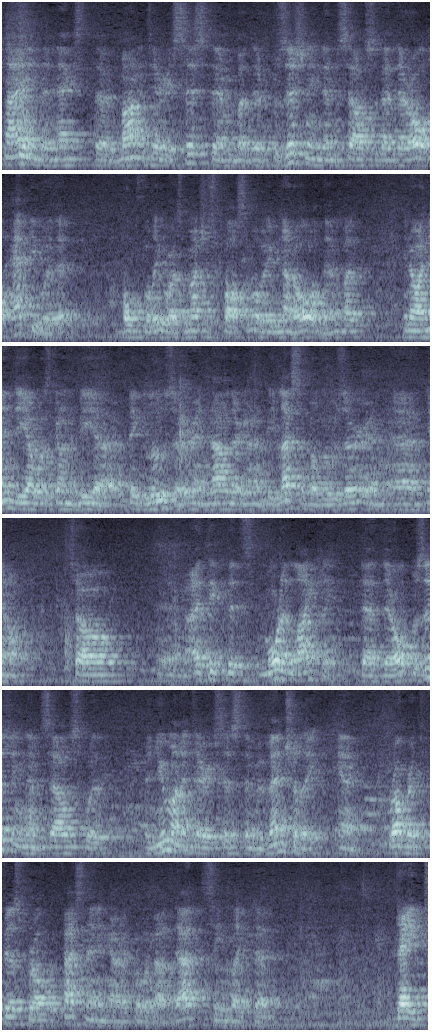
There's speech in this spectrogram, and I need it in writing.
planning the next uh, monetary system, but they're positioning themselves so that they're all happy with it, hopefully, or as much as possible, maybe not all of them, but, you know, and India was going to be a big loser, and now they're going to be less of a loser, and, uh, you know, so uh, I think that's more than likely that they're all positioning themselves with the new monetary system eventually, and Robert Fisk wrote a fascinating article about that, seems like the date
